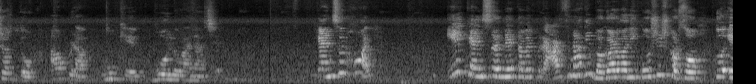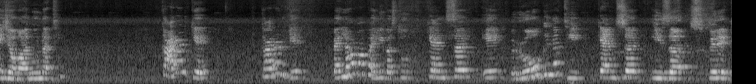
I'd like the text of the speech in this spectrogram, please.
શબ્દો આપણા મુખે બોલવાના છે. કેન્સર હોય? એ કેન્સરને તમે પ્રાર્થનાથી ભગાડવાની કોશિશ કરશો તો એ જવાનું નથી. કારણ કે કારણ કે પહેલામાં પહેલી વસ્તુ, કેન્સર એ રોગ નથી, કેન્સર ઇઝ અ સ્પિરિટ.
